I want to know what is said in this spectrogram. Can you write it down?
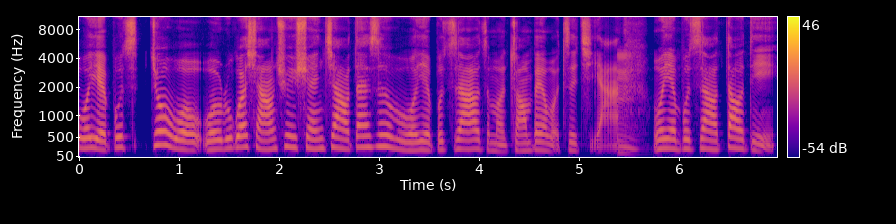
我也不知，就我我如果想要去宣教，但是我也不知道要怎么装备我自己啊，嗯，我也不知道到底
